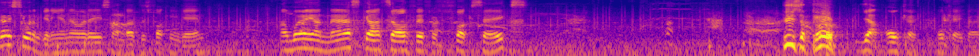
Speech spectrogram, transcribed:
Guys see what I'm getting at nowadays about this fucking game? I'm wearing a mascot's outfit for fuck's sakes. He's a perp! Yeah, okay. Okay, guy.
